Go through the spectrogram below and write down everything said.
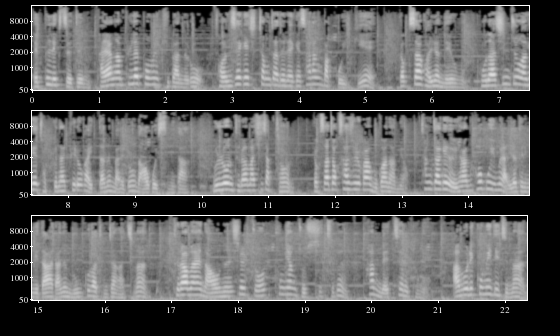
넷플릭스 등 다양한 플랫폼을 기반으로 전 세계 시청자들에게 사랑받고 있기에 역사 관련 내용은 보다 신중하게 접근할 필요가 있다는 말도 나오고 있습니다. 물론 드라마 시작 전 역사적 사실과 무관하며 창작에 의한 허구임을 알려드립니다 라는 문구가 등장하지만 드라마에 나오는 실존 풍양 조씨 측은 한 매체를 통해 아무리 코미디지만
